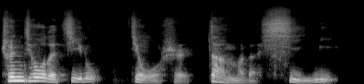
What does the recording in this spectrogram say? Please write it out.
春秋的记录就是这么的细密，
